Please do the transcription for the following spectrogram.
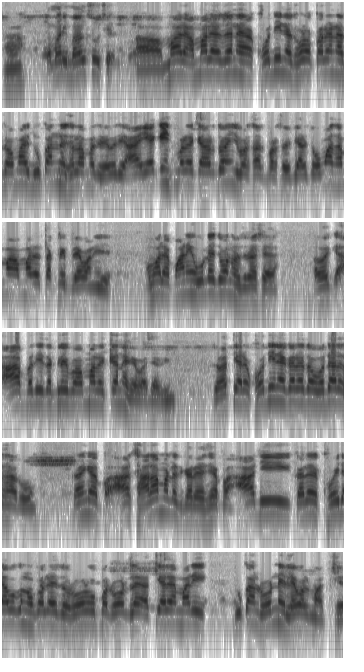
તમારી માંગ શું છે? અમારે અમારે છે ને ખોદીને થોડો કરે ને તો અમારી દુકાનની સલામત રહેવી આ એક ઇંચ પડે કે અડધો ઇંચ વરસાદ પડશે. ત્યારે ચોમાસામાં અમારે તકલીફ રહેવાની છે. અમારે પાણી ઉટેજવાનું જ રહેશે. હવે આ બધી તકલીફ અમારે કેને કહેવા દેવી? જો અત્યારે ખોદીને કરે તો વધારે સારું. કારણ કે આ સારા માટે જ કરે છે. પણ આ જે કરે ખોયદા વગરનું કરે તો રોડ ઉપર રોડ જાય. અત્યારે મારી દુકાન રોડની લેવલમાં જ છે.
